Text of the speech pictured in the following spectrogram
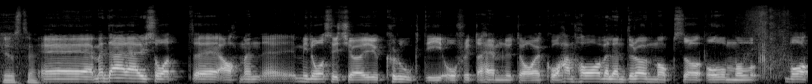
Just det. Eh, men där är det ju så att eh, ja, men, eh, Milosevic gör ju klokt i att flytta hem nu till AIK. Han har väl en dröm också om att vara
